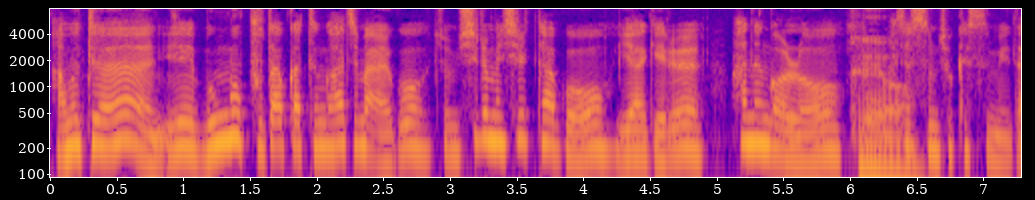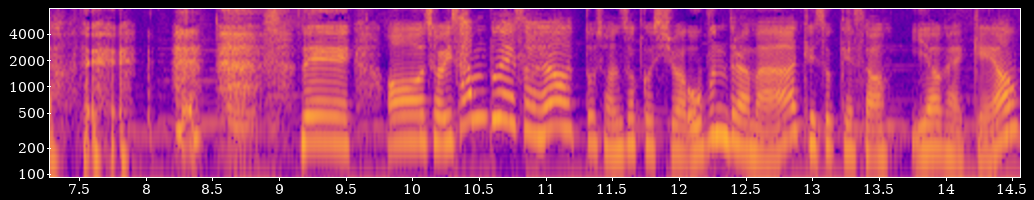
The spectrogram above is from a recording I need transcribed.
아무튼 이제 묵묵부답 같은 거 하지 말고 좀 싫으면 싫다고 이야기를 하는 걸로 그래요. 하셨으면 좋겠습니다. 네. 네, 어, 저희 3부에서요, 또 전석호 씨와 5분 드라마 계속해서 이어갈게요.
